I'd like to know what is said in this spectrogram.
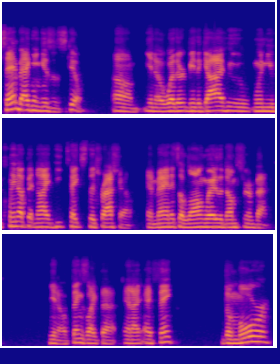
Sandbagging is a skill. Um, you know, whether it be the guy who, when you clean up at night, he takes the trash out and man, it's a long way to the dumpster and back. You know, things like that. And I, I think the more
